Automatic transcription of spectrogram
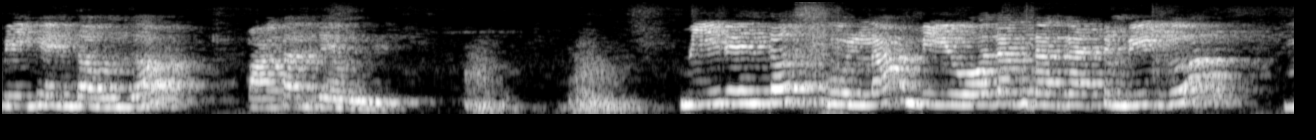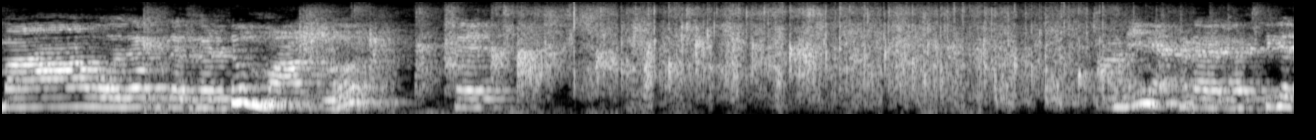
మీకెంత ఉందో మాకంతే ఉంది. మీరెంతో స్కూల్లో మీ ఓదకు తగ్గట్టు మీకు మా ఓదకు తగ్గట్టు మాకు అని అక్కడ గట్టిగా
